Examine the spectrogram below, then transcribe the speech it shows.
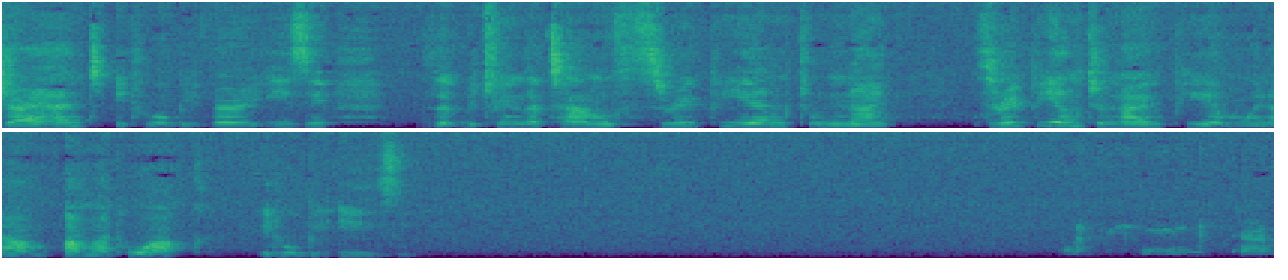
Giant, it will be very easy. The, between the time of 3 p.m. to 9, 3 p.m. to 9 p.m. when I'm, I'm at work, it will be easy. Okay. And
